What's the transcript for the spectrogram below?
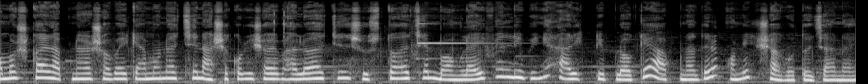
নমস্কার, আপনারা সবাই কেমন আছেন? আশা করি সবাই ভালো আছেন, সুস্থ আছেন। বং লাইফ অ্যান্ড লিভিংয়ের আরেকটি ব্লগে আপনাদের অনেক স্বাগত জানাই।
